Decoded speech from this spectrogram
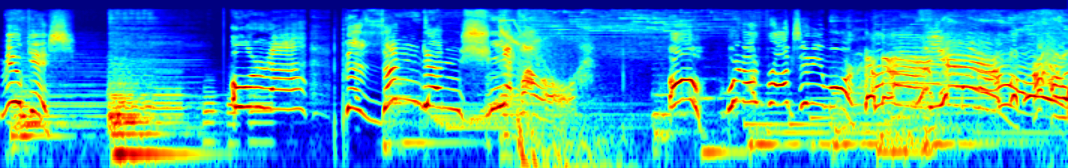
mucus. Or, uh, gesunden Schnippel. Oh, we're not frogs anymore. yeah! Uh-oh,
